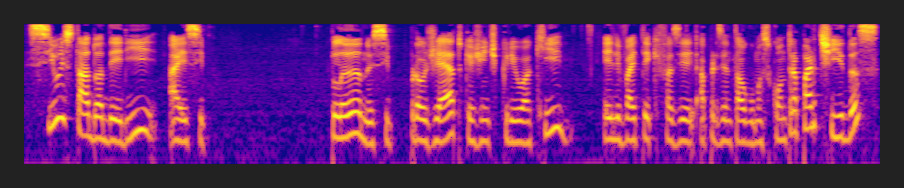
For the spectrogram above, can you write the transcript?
se o Estado aderir a esse plano, esse projeto que a gente criou aqui, ele vai ter que fazer apresentar algumas contrapartidas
